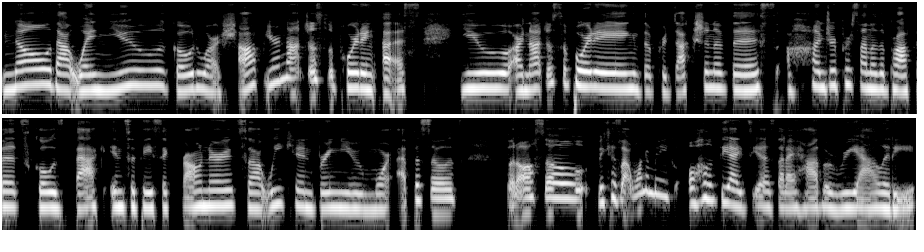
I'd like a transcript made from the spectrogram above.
know that when you go to our shop, you're not just supporting us. You are not just supporting the production of this. 100% of the profits goes back into Basic Brown Nerds so that we can bring you more episodes but also because I want to make all of the ideas that I have a reality,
